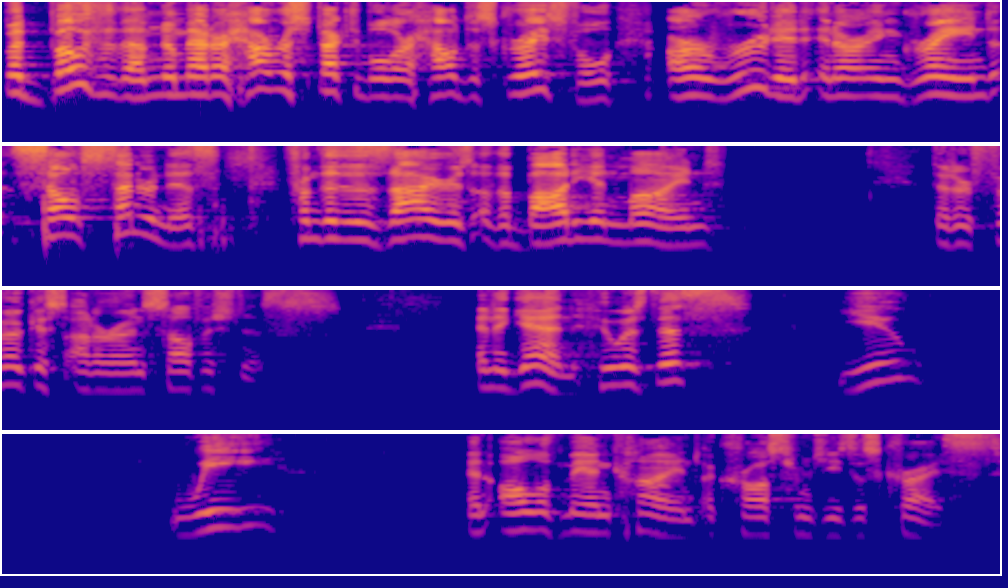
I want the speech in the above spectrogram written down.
But both of them, no matter how respectable or how disgraceful, are rooted in our ingrained self centeredness from the desires of the body and mind that are focused on our own selfishness. And again, who is this? You, we, and all of mankind across from Jesus Christ.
